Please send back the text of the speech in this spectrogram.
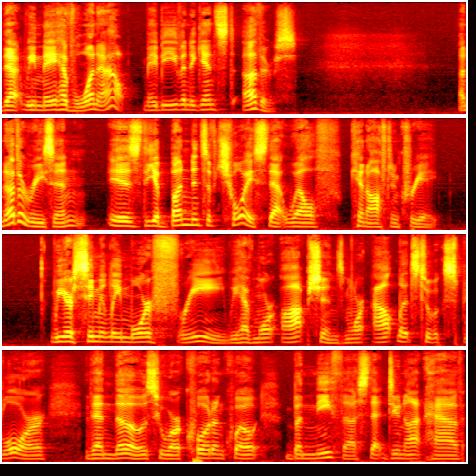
that we may have won out, maybe even against others. Another reason is the abundance of choice that wealth can often create. We are seemingly more free. We have more options, more outlets to explore than those who are quote unquote beneath us that do not have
